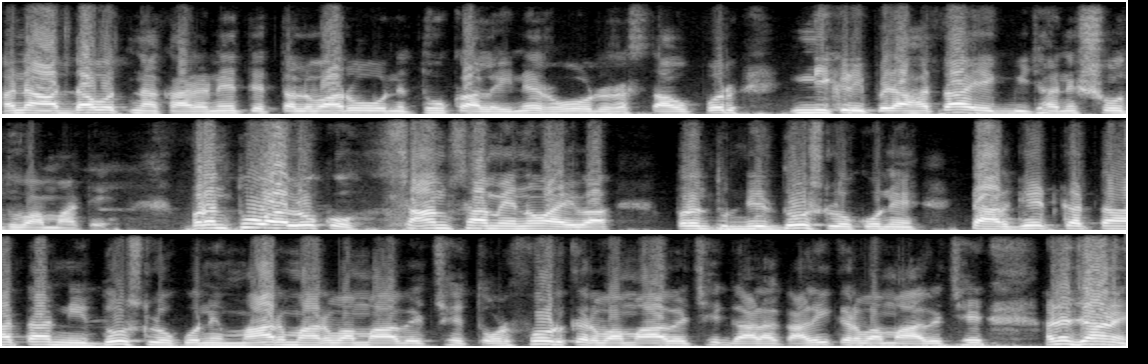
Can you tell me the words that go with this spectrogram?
અને અદાવતના કારણે તે તલવારો અને ધોકા લઈને રોડ રસ્તા ઉપર નીકળી પડ્યા હતા એકબીજાને શોધવા માટે. પરંતુ આ લોકો સામ સામે ન આવ્યા, પરંતુ નિર્દોષ લોકોને ટાર્ગેટ કરતા હતા, નિર્દોષ લોકોને માર મારવામાં આવે છે, તોડફોડ કરવામાં આવે છે, ગાળાગાળી કરવામાં આવે છે અને જાણે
